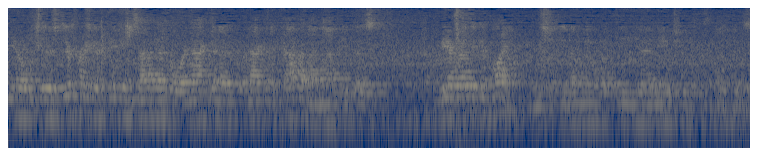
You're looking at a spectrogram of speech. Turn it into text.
you know, there's differing opinions on that, but we're not going to, we're not going to comment on that because we haven't read the complaint. We certainly don't know what the uh, nature of the complaint is.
